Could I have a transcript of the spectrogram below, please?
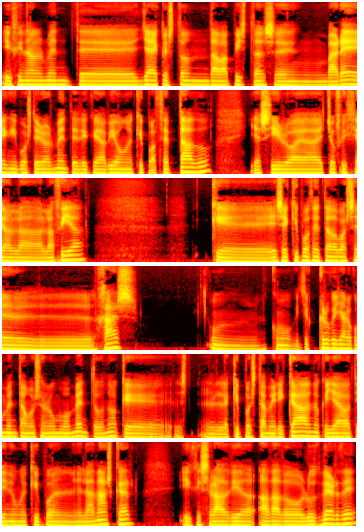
Y finalmente ya Eccleston daba pistas en Bahrein y posteriormente de que había un equipo aceptado y así lo ha hecho oficial la, la FIA que ese equipo aceptado va a ser el Haas como yo creo que ya lo comentamos en algún momento, ¿no? Que el equipo está americano, que ya tiene un equipo en, la NASCAR y que se le ha, dado luz verde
